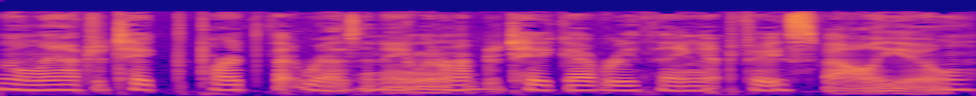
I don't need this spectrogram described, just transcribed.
We only have to take the parts that resonate. We don't have to take everything at face value.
